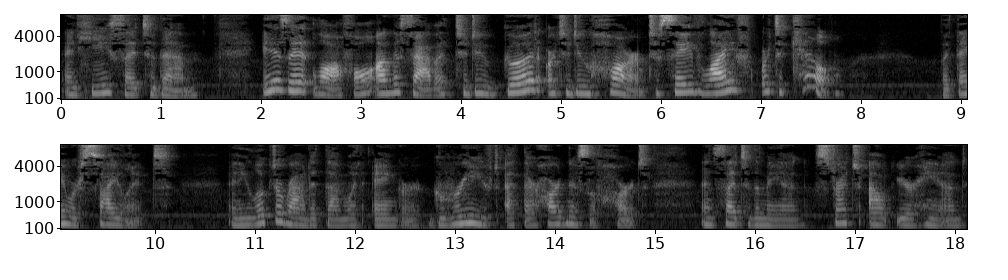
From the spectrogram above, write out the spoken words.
And he said to them, is it lawful on the Sabbath to do good or to do harm, to save life or to kill? But they were silent. And he looked around at them with anger, grieved at their hardness of heart, and said to the man, Stretch out your hand.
